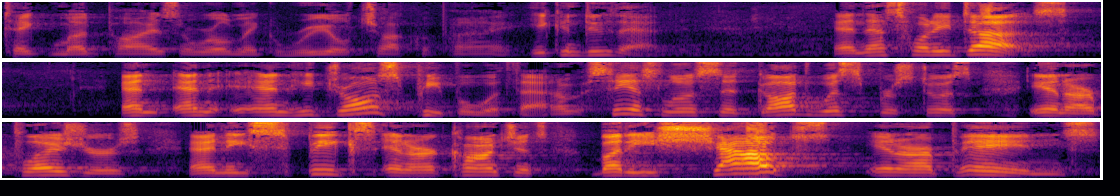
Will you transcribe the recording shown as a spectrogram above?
take mud pies in the world, make real chocolate pie. He can do that. And that's what he does. And, and, and he draws people with that. Uh, C.S. Lewis said, God whispers to us in our pleasures and he speaks in our conscience, but he shouts in our pains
